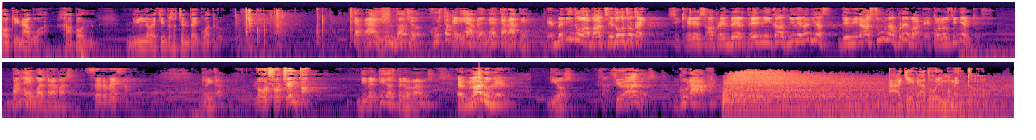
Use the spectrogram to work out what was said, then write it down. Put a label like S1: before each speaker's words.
S1: Okinawa, Japón, 1984.
S2: Caray, un dojo. Justo quería aprender karate.
S3: Bienvenido a Bache Dojo Kai. Si quieres aprender técnicas milenarias, deberás una prueba de conocimientos.
S2: Vale, igual trapas.
S4: Cerveza.
S2: Rica.
S5: Los 80.
S2: Divertidos pero raros.
S3: Eh, Marubel.
S2: Dios.
S1: Ciudadanos.
S2: Gulag.
S6: Ha llegado el momento.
